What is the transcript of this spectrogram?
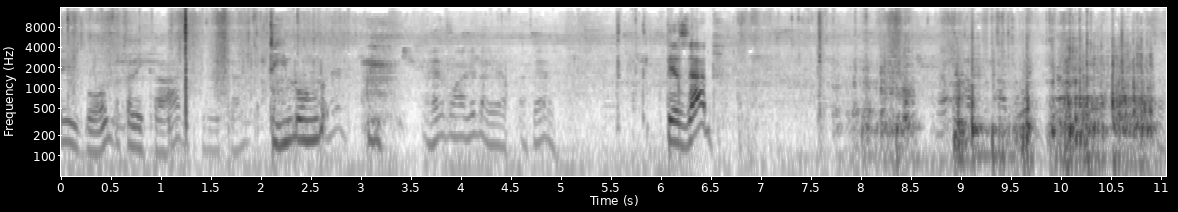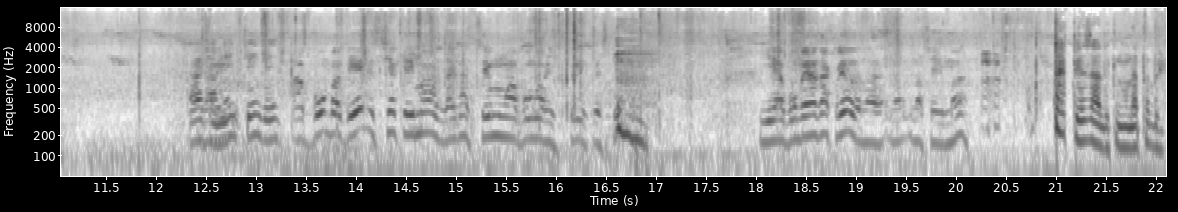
Tem bomba, tá tem bomba. É a. Pesado? A, a, a bomba. Ah, tem, nem tem, tem. A bomba deles tinha queimado, aí nós temos uma bomba emprestada. E a bomba era da Cleusa, na, na, nossa irmã. Tá pesado aqui, não dá pra abrir.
